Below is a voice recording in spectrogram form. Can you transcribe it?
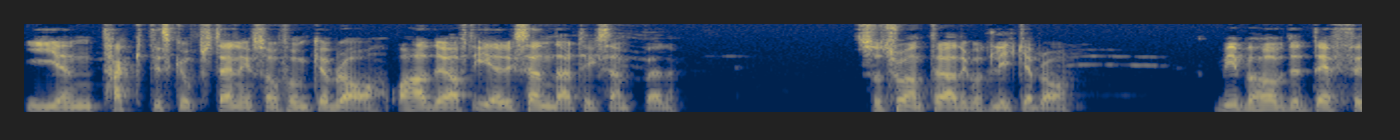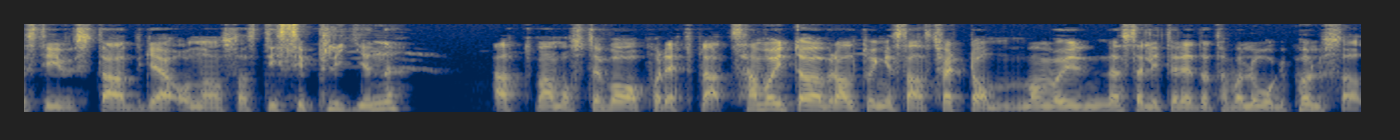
i en taktisk uppställning som funkar bra. Och hade jag haft Eriksen där till exempel, så tror jag inte det hade gått lika bra. Vi behövde defensiv stadga och någonstans disciplin. Att man måste vara på rätt plats. Han var ju inte överallt och ingenstans, tvärtom. Man var ju nästan lite rädd att han var lågpulsad.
